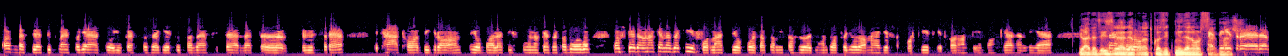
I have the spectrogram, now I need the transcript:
azt beszéltük meg, hogy eltoljuk ezt az egész utazási tervet őszre, hogy hát ha addigra jobban letisztulnak ezek a dolgok. Most például nekem ezek információk voltak, amit a hölgy mondott, hogy oda megy, és akkor két hét karanténban kell lennie, jó, hát ez Izraelre vonatkozik, minden ország ez más. Izraelre,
